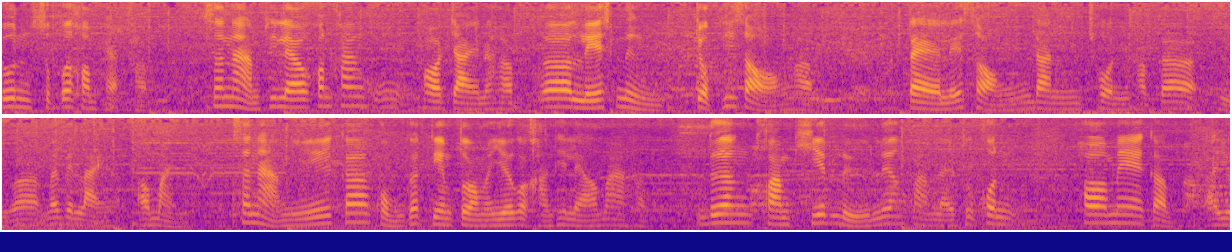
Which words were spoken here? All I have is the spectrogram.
รุ่นซูเปอร์คอมแพคครับ สนามที่แล้วค่อนข้างพอใจนะครับ ก็เลสหนึ่งจบที่2ครับ แต่เลสสองดันชนครับก็ถือว่าไม่เป็นไรครับเอาใหม่ สนามนี้ก็ผมก็เตรียมตัวมาเยอะกว่าครั้งที่แล้วมากครับ เรื่องความคิดหรือเรื่องความอะไรทุกคนพ่อแม่กับอาโย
